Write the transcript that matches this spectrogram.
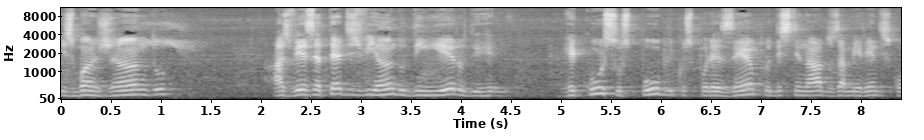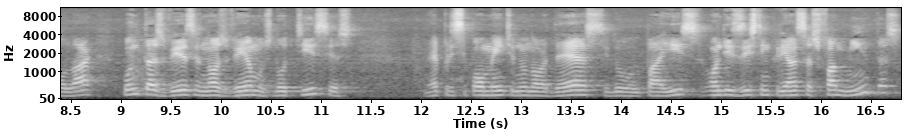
esbanjando, às vezes até desviando dinheiro de recursos públicos, por exemplo, destinados à merenda escolar. Quantas vezes nós vemos notícias, né, principalmente no Nordeste do país, onde existem crianças famintas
